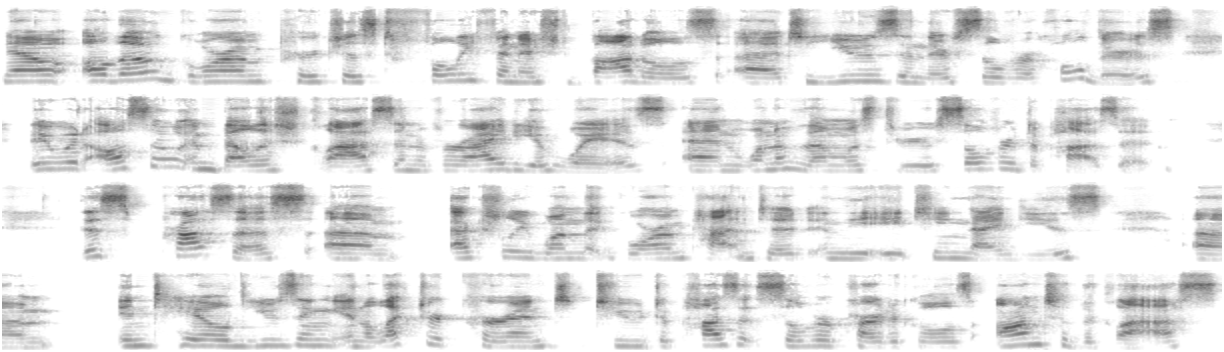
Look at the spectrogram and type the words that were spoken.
Now, although Gorham purchased fully finished bottles uh, to use in their silver holders, they would also embellish glass in a variety of ways, and one of them was through silver deposit. This process, um, actually one that Gorham patented in the 1890s, um, entailed using an electric current to deposit silver particles onto the glass,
